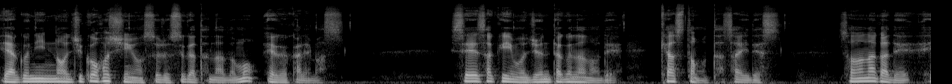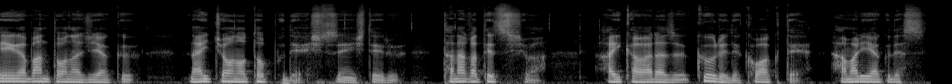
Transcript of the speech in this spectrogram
役人の自己保身をする姿なども描かれます。制作費も潤沢なのでキャストも多彩です。その中で映画版と同じ役、内調のトップで出演している田中哲司は相変わらずクールで怖くてハマり役です。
